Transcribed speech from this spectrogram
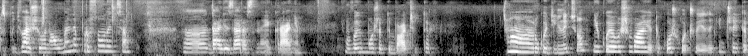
Сподіваюся, що вона у мене просунеться. Е, Далі зараз на екрані ви можете бачити е, рукодільницю, яку я вишиваю, я також хочу її закінчити.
